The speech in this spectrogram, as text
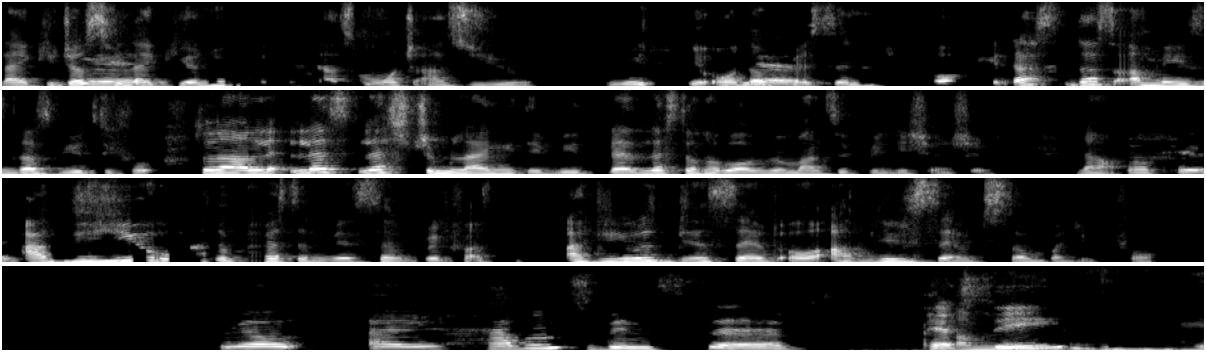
like you just feel like you're not as much as you rate the other person. Okay, that's that's amazing. That's beautiful. So now let, let's let's streamline it a bit. Let, let's talk about romantic relationships. Now, okay. Have you, as a person, been served breakfast? Have you been served, or have you served somebody before? Well, I haven't been served per amazing. se.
